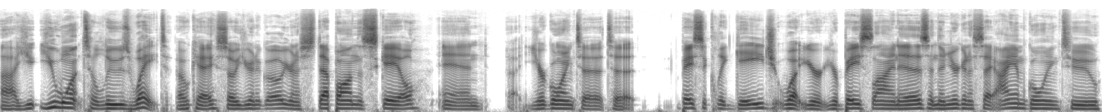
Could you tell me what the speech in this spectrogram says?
uh, you, you want to lose weight. Okay, so you're going to go, you're going to step on the scale, and uh, you're going to, to basically gauge what your, your baseline is, and then you're going to say, I am going to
